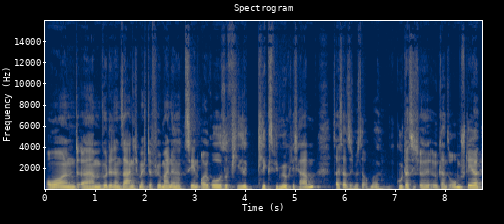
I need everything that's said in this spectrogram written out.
und ähm, würde dann sagen, ich möchte für meine 10 Euro so viele Klicks wie möglich haben. Das heißt also, ich müsste auch mal gut, dass ich äh, ganz oben stehe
